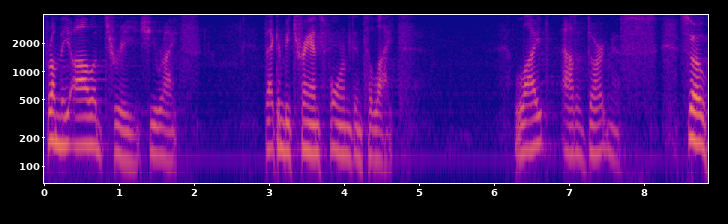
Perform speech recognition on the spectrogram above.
from the olive tree, she writes, that can be transformed into light. Light out of darkness. So,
